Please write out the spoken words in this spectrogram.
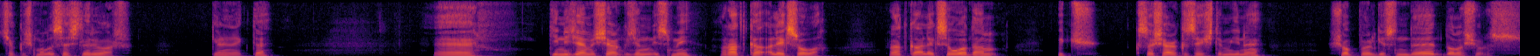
çakışmalı sesleri var gelenekte. E, dinleyeceğimiz şarkıcının ismi Radka Aleksova. Radka Aleksova'dan üç kısa şarkı seçtim yine. Şop bölgesinde dolaşıyoruz.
